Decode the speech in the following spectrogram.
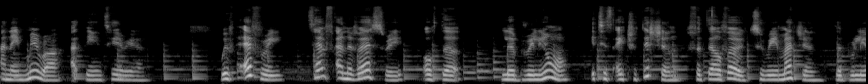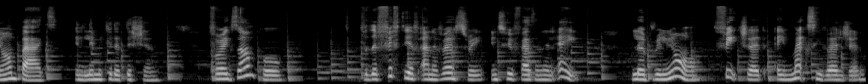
and a mirror at the interior. With every 10th anniversary of the Le Brillant, it is a tradition for Delvaux to reimagine the Brillant bags in limited edition. For example, for the 50th anniversary in 2008, Le Brillant featured a maxi version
